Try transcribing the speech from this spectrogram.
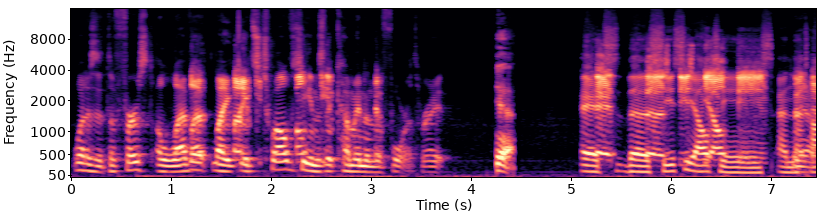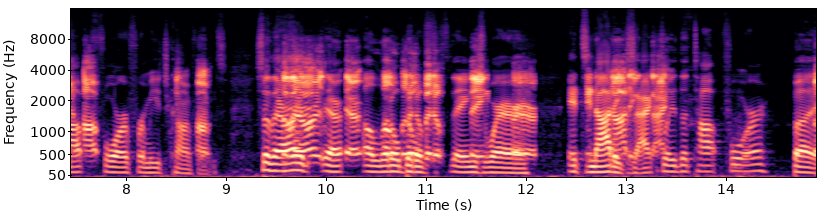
what is it? The first eleven? Like it's twelve teams that come in in the fourth, right? yeah. It's the CCL teams and the Yeah. top four from each conference. So there are there are a little bit of things where it's not exactly the top four, but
